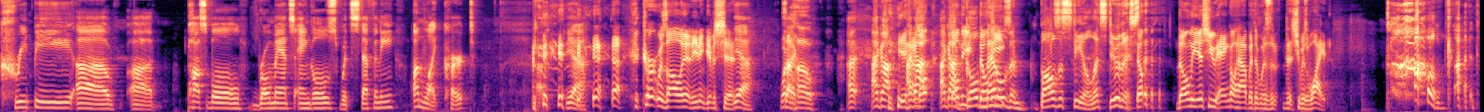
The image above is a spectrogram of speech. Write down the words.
creepy, uh, uh, possible romance angles with Stephanie, unlike Kurt. Uh, yeah, Kurt was all in. He didn't give a shit. yeah. What It's a like, hoe. I, I got Yeah, I got I got gold the only- medals and balls of steel. Let's do this. The only issue Angle had with it was that she was white. oh God.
